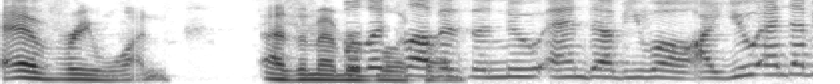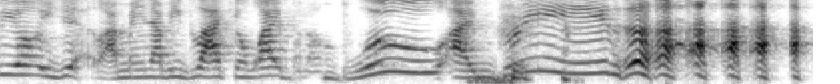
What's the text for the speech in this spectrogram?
everyone as a member Bullet, of Bullet Club, Club. is the new NWO. Are you NWO? Yeah, I may not be black and white, but I'm blue. I'm green.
